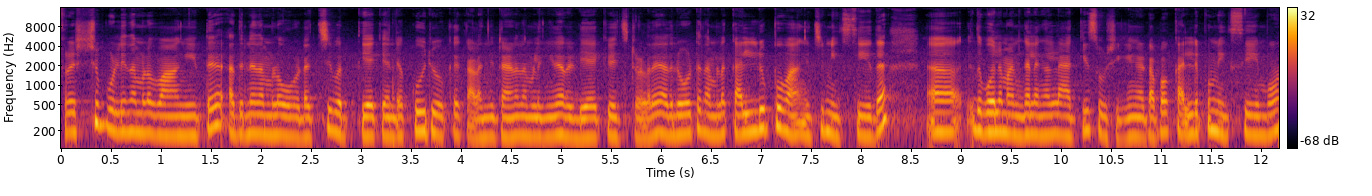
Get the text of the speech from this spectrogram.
ഫ്രഷ് പുളി നമ്മൾ വാങ്ങിയിട്ട് അതിനെ നമ്മൾ ഉടച്ച് വൃത്തിയാക്കി അതിന്റെ കുരുവൊക്കെ കളഞ്ഞിട്ടാണ് നമ്മളിങ്ങനെ റെഡിയാക്കി വെച്ചിട്ടുള്ളത്. അതിലോട്ട് നമ്മൾ കല്ലുപ്പ് വാങ്ങിച്ച് മിക്സ് ചെയ്ത് ഇതുപോലെ മൺകലങ്ങളിലാക്കി സൂക്ഷിക്കും കേട്ടോ. അപ്പോൾ കല്ലുപ്പ് മിക്സ് ചെയ്യുമ്പോൾ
